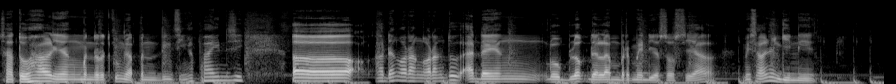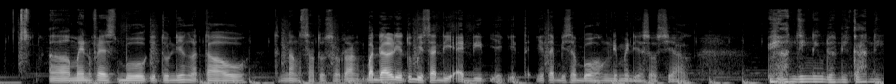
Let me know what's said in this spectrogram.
satu hal yang menurutku nggak penting sih. Ngapain sih? Uh, kadang orang-orang tuh ada yang goblok dalam bermedia sosial. Misalnya gini uh, main Facebook itu dia nggak tahu tentang satu orang. Padahal itu bisa diedit ya kita kita bisa bohong di media sosial eh anjing nih udah nikah nih.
